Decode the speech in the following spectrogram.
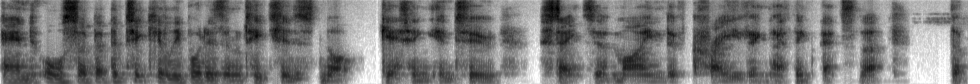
and also, but particularly Buddhism teaches not getting into states of mind of craving. I think that's the, the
